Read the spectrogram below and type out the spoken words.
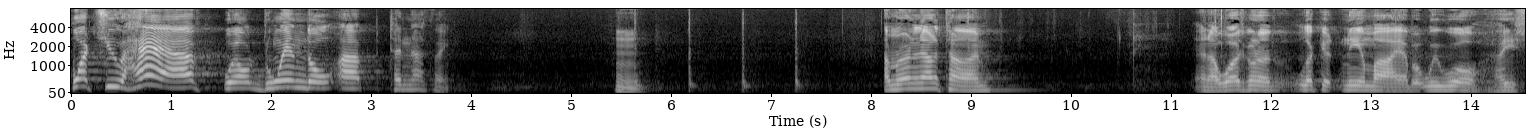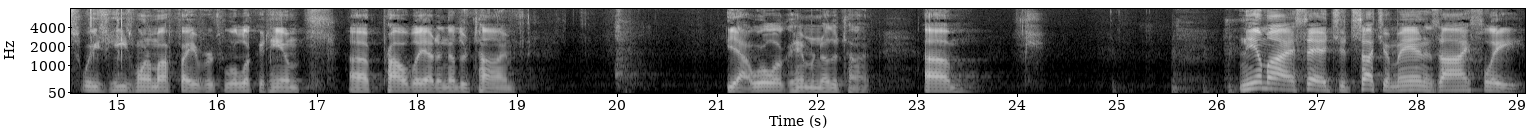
what you have will dwindle up to nothing. Hmm. I'm running out of time. And I was going to look at Nehemiah, but we will. He's, he's one of my favorites. We'll look at him uh, probably at another time. Yeah, we'll look at him another time. Um, Nehemiah said, Should such a man as I flee?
